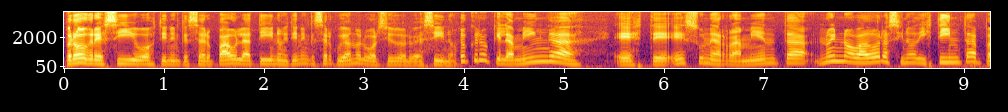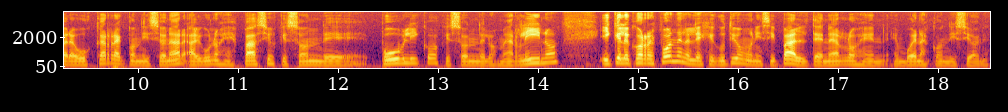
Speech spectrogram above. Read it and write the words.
progresivos, tienen que ser paulatinos y tienen que ser cuidando el bolsillo del vecino. Yo creo que la minga este, es una herramienta no innovadora, sino distinta para buscar reacondicionar algunos espacios que son de públicos, que son de los merlinos y que le corresponden al Ejecutivo Municipal tenerlos en buenas condiciones.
